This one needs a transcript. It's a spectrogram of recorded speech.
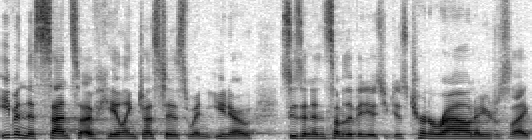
even the sense of healing justice when, you know, Susan, in some of the videos, you just turn around and you're just like,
